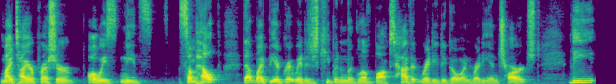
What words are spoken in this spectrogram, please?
my tire pressure always needs some help. That might be a great way to just keep it in the glove box, have it ready to go and ready and charged. The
